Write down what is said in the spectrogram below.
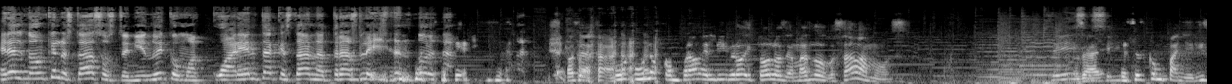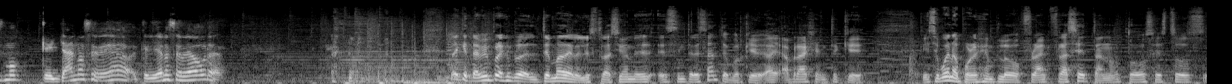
era el don que lo estaba sosteniendo y como a 40 que estaban atrás leyendo la... O sea, un- uno compraba el libro y todos los demás lo gozábamos. Sí, O sea, sí, sí. ese es compañerismo que ya no se ve, a- que ya no se ve ahora. de que también, por ejemplo, el tema de la ilustración es, es interesante porque hay- habrá gente que, que dice, bueno, por ejemplo, Frank Frazetta, ¿no? Todos estos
